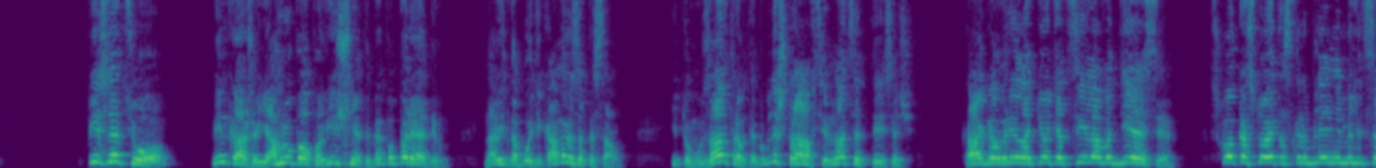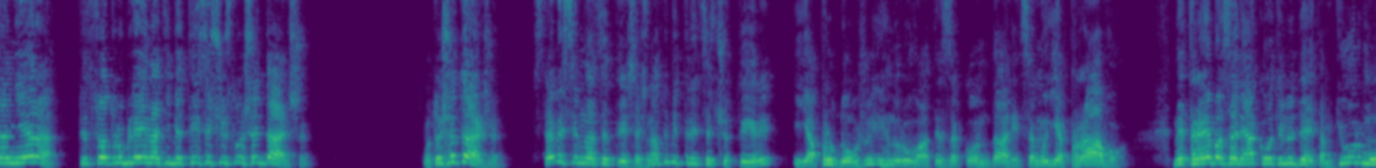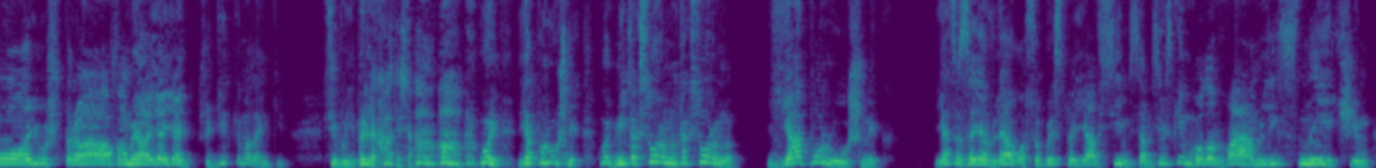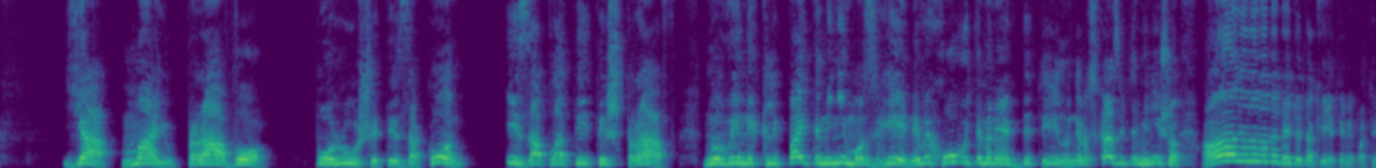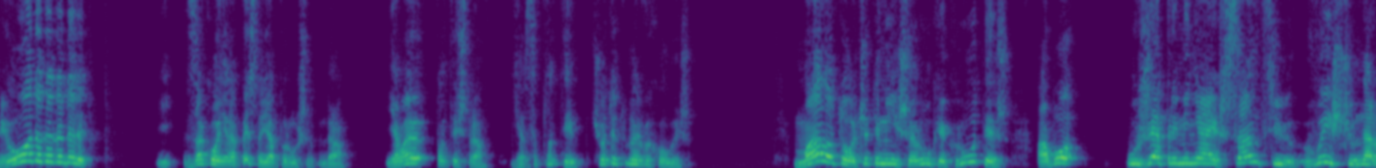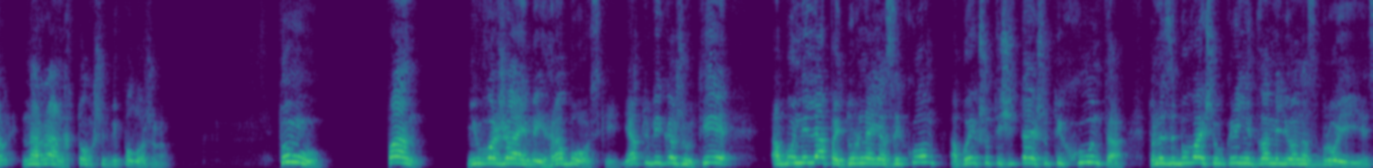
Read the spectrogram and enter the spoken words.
після цього він каже: Я група оповіщення тебе попередив. Навіть на бодікамеру записав. І тому завтра у тебе буде штраф 17 тисяч. Как говорила тетя Циля в Одессе. Сколько стоит оскорбление милиционера? 500 рублей на тебе тисячу і слушай дальше. Ну точно так же. З тебе 17 тисяч, на тобі 34, і я продовжую ігнорувати закон далі. Це моє право. Не треба залякувати людей там тюрмою, штрафами, ай-яй-яй. Що дітки маленькі. Всі повинні перелякатися. А, ой, я порушник. Ой, мені так соромно, так соромно. Я порушник. Я це заявляв особисто я всім сам сільським головам, лісничим. Я маю право порушити закон і заплатити штраф. Ну ви не кліпайте мені мозги, не виховуйте мене як дитину, не розказуйте мені, що а ти такий, ти не патріот. да-да-да-да». І в законі написано, я порушив. Да. Я маю платити штраф. Я заплатив. Чого ти тут не виховуєш? Мало того, що ти мені ще руки крутиш, або уже приміняєш санкцію вищу на, на ранг того, що тобі положено. Тому, пан неуважаємий Грабовський, я тобі кажу, ти або не ляпай дурне язиком, або якщо ти вважаєш, що ти хунта, то не забувай, що в Україні 2 мільйона зброї є.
